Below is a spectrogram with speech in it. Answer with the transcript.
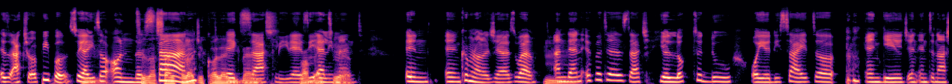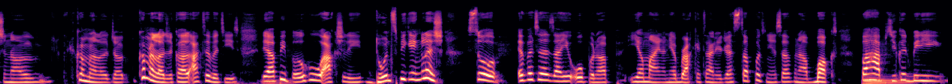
It's actual people. So yeah, you need to Mm. So understand. psychological element Exactly. There's the it, yeah. In in criminology as well. And hmm. then if it is that you look to do or you decide to engage in international criminological criminological activities, there are hmm. people who actually don't speak English. So if it is that you open up your mind and your bracket and you just stop putting yourself in a box, perhaps you could hmm. be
